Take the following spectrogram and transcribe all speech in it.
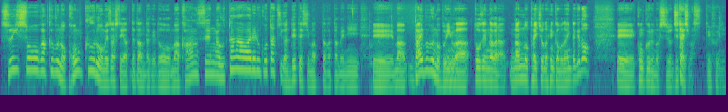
吹奏楽部のコンクールを目指してやってたんだけど、まあ、感染が疑われる子たちが出てしまったがために、えーまあ、大部分の部員は当然ながら何の体調の変化もないんだけど、えーコンクールの出場辞退しますっていうふうに言っ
